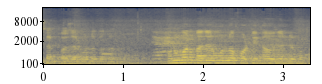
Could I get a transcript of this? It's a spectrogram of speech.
স্যার বাজার মূল্য কত? অনুমান বাজার মূল্য ফর্টি থাউজেন্ডের মতো।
